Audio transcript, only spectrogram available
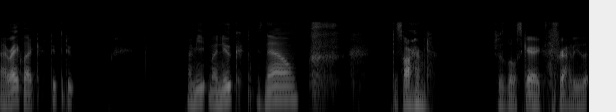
I right click, doop doop doop. My mute, my nuke is now disarmed, which is a little scary because I forgot how to use it.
